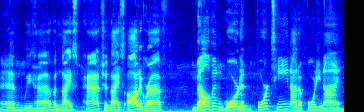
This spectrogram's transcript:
And we have a nice patch, a nice autograph. Melvin Gordon, 14 out of 49.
